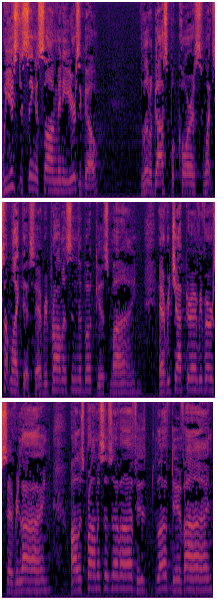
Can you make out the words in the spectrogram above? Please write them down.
we used to sing a song many years ago. The little gospel chorus went something like this Every promise in the book is mine. Every chapter, every verse, every line. All his promises of, of his love divine.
